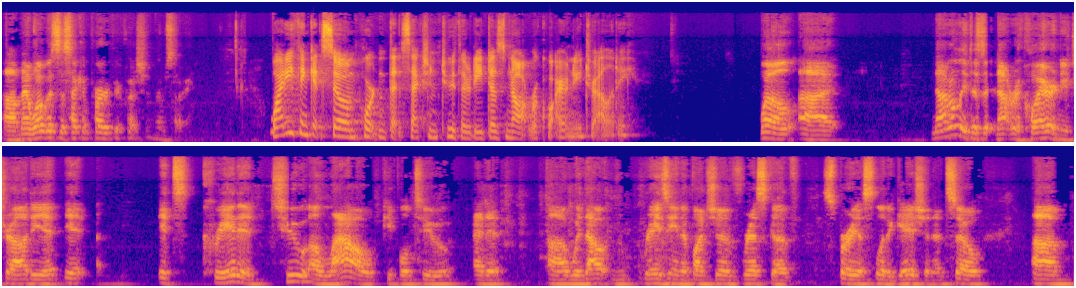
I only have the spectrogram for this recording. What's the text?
Um, and what was the second part of your question? I'm sorry. Why do you think it's so important that Section 230 does not require neutrality? Well, uh, not only does it not require neutrality, it, it it's created to allow people to edit uh, without raising a bunch of risk of spurious litigation. And so, um,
